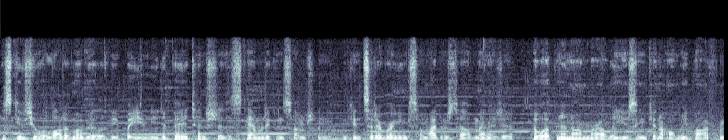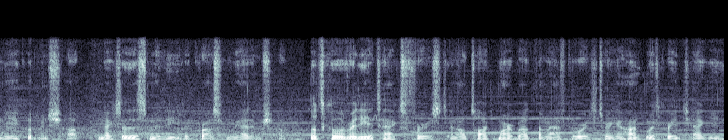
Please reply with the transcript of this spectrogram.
This gives you a lot of mobility, but you need to pay attention to the stamina consumption and consider bringing some items to help manage it. The weapon and armor I'll be using can all be bought from the equipment shop, next to the smithy across from the item shop. Let's go over the attacks first, and I'll talk more about them afterwards during a hunt with Great Jaggi.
